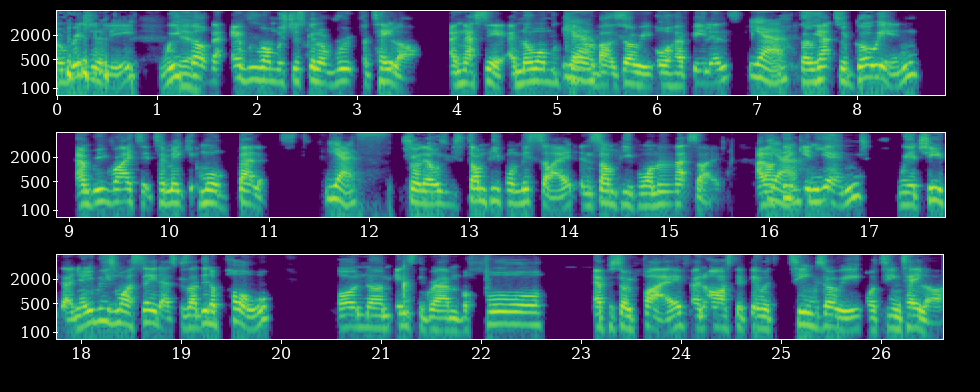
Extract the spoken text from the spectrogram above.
originally, we Yeah. felt that everyone was just gonna root for Taylor, and that's it, and no one would care Yeah. about Zoe or her feelings. yeah. So we had to go in and rewrite it to make it more balanced. Yes. So there was some people on this side and some people on that side, and I Yeah. think in the end we achieved that. And the only reason why I say that is because I did a poll on um, Instagram before episode five and asked if they were Team Zoe or Team Taylor,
